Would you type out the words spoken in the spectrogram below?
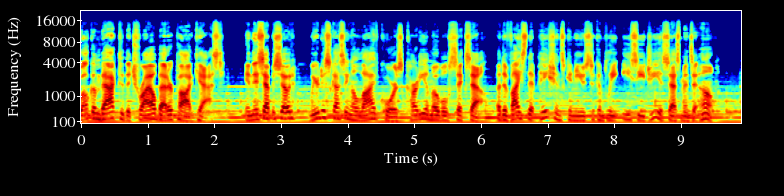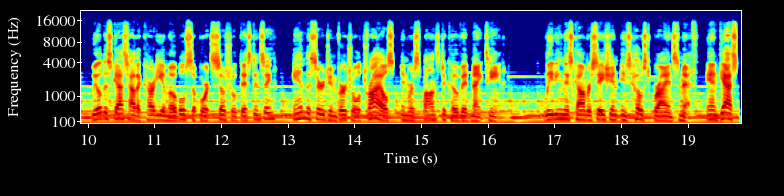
Welcome back to the Trial Better podcast. In this episode, we're discussing AliveCor's KardiaMobile 6L, a device that patients can use to complete ECG assessments at home. We'll discuss how the KardiaMobile supports social distancing and the surge in virtual trials in response to COVID 19. Leading this conversation is host Brian Smith and guest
